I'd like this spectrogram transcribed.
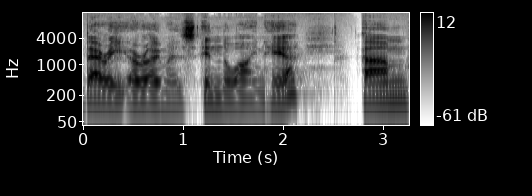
berry aromas in the wine here. Um,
